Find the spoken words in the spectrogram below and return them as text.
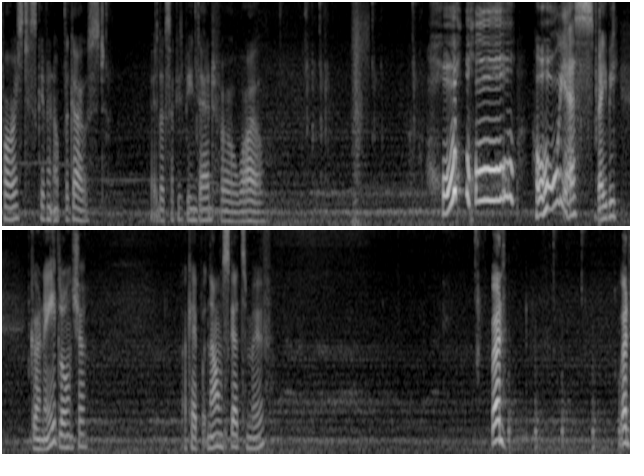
Forest has given up the ghost. It looks like he's been dead for a while. Ho ho! Oh yes, baby. Grenade launcher. Okay, but now I'm scared to move. Run! Run,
